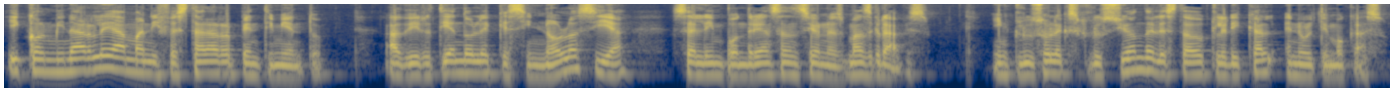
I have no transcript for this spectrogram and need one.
y culminarle a manifestar arrepentimiento, advirtiéndole que si no lo hacía, se le impondrían sanciones más graves, incluso la exclusión del Estado clerical en último caso.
